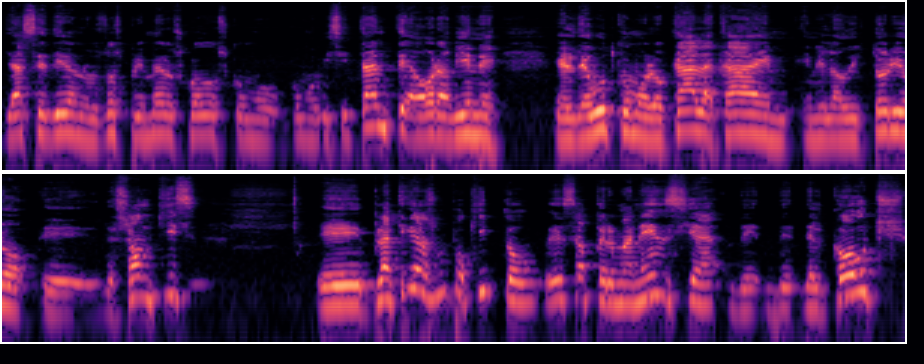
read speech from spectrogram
Ya se dieron los dos primeros juegos como, como visitante, ahora viene el debut como local acá en, el auditorio eh, de Sonkis. Eh, platícanos un poquito esa permanencia del coach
